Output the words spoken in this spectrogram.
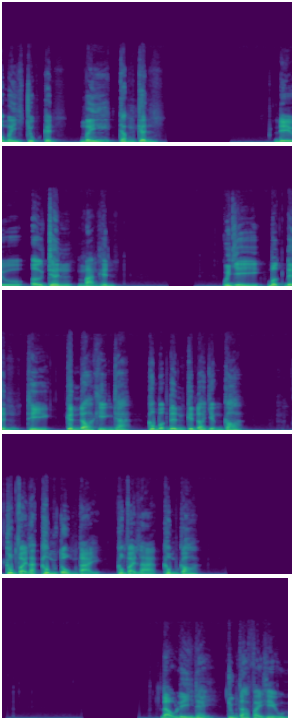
có mấy chục kênh, mấy trăm kênh đều ở trên màn hình. Quý vị bật đến thì kênh đó hiện ra, không bật đến kênh đó vẫn có. Không phải là không tồn tại, không phải là không có. Đạo lý này chúng ta phải hiểu.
